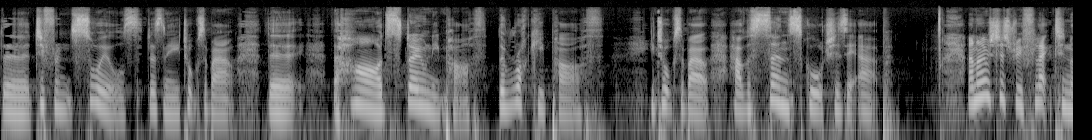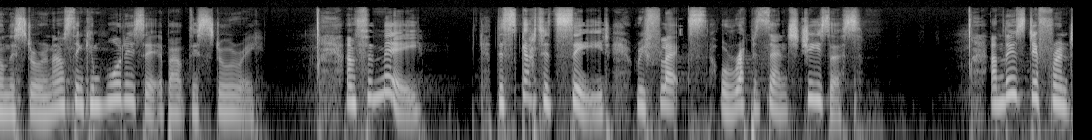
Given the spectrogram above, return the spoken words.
the different soils, doesn't he? He talks about the, the hard, stony path, the rocky path. He talks about how the sun scorches it up. And I was just reflecting on this story and I was thinking, what is it about this story? And for me, the scattered seed reflects or represents Jesus. And those different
